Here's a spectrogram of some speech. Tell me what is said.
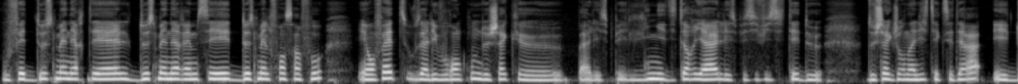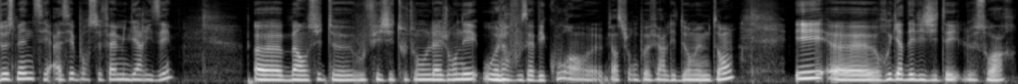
Vous faites deux semaines RTL, deux semaines RMC, deux semaines France Info, et en fait, vous allez vous rendre compte de chaque euh, bah, ligne éditoriale, les spécificités de, de chaque journaliste, etc. Et deux semaines, c'est assez pour se familiariser. Euh, bah ensuite, euh, vous fichez tout au long de la journée, ou alors vous avez cours. hein. Bien sûr, on peut faire les deux en même temps. Et euh, regardez les JT le soir.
